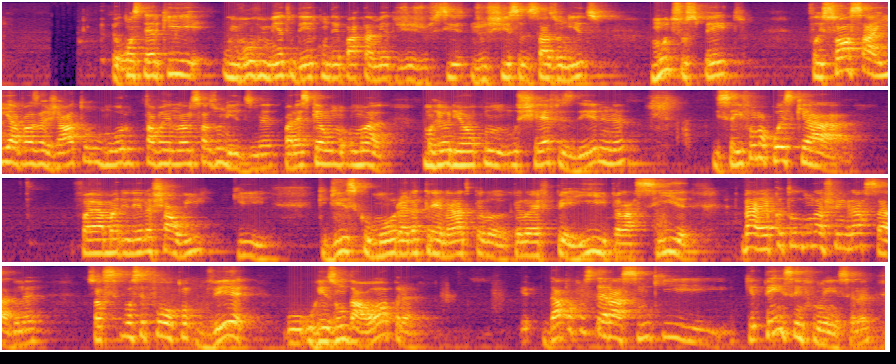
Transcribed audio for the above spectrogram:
eu considero que o envolvimento dele com o Departamento de Justiça, Justiça dos Estados Unidos, muito suspeito, foi só sair a Vaza Jato, o Moro estava indo lá nos Estados Unidos, né? Parece que é uma, uma reunião com os chefes dele, né? Isso aí foi uma coisa que a foi a Marilena Chauí que, que disse que o Moro era treinado pelo, pelo FBI, pela CIA. Na época todo mundo achou engraçado, né? Só que se você for ver o, o resumo da ópera, dá para considerar assim que, que tem essa influência, né?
